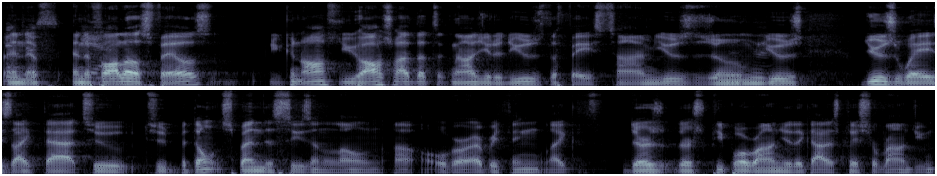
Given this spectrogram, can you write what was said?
And and, just- if and if all else fails, you can also you also have the technology to use the FaceTime, use Zoom, Mm-hmm. use use ways like that to to. But don't spend this season alone uh, over everything. Like there's there's people around you that God has placed around you.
